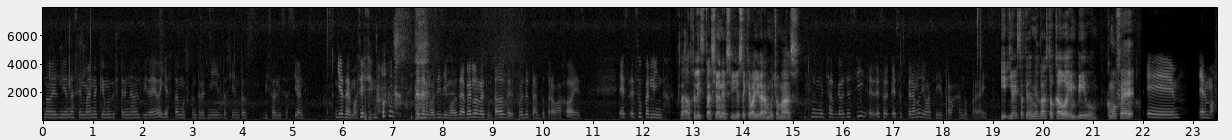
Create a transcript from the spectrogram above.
No es ni una semana que hemos estrenado el video y ya estamos con 3.200 visualizaciones. Y es hermosísimo, es hermosísimo. O sea, ver los resultados de después de tanto trabajo es es súper lindo. Claro, felicitaciones. Y yo sé que va a llegar a mucho más. Muchas gracias. Sí, e, eso, eso esperamos y vamos a seguir trabajando para eso. Y yo he visto que también lo has tocado en vivo. ¿Cómo fue? Eh, hermoso.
